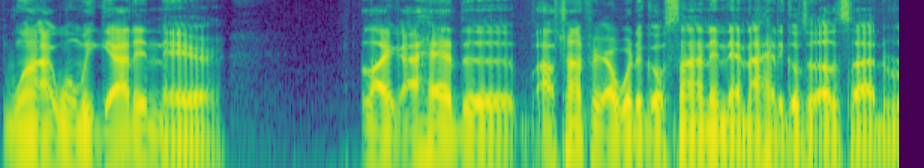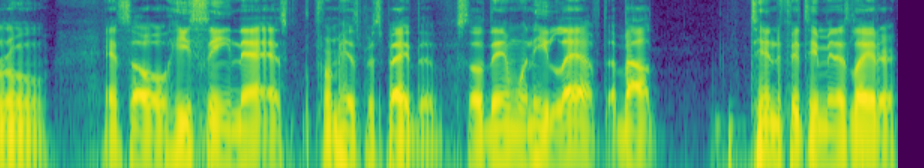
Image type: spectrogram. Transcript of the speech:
when I when we got in there, like I had to, I was trying to figure out where to go sign in, there, and I had to go to the other side of the room. And so he seen that as from his perspective. So then when he left, about ten to fifteen minutes later,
